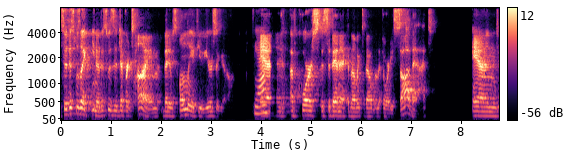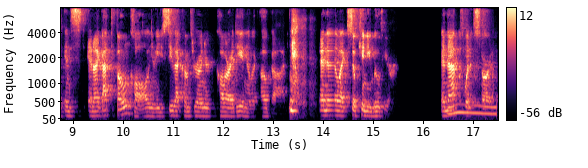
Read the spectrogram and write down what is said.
So this was like, you know, this was a different time, but it was only a few years ago. Yeah. And of course, the Savannah Economic Development Authority saw that. And, and and I got the phone call. You know, you see that come through on your caller ID, and you're like, "Oh God!" and they're like, "So can you move here?" And that was when it started.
